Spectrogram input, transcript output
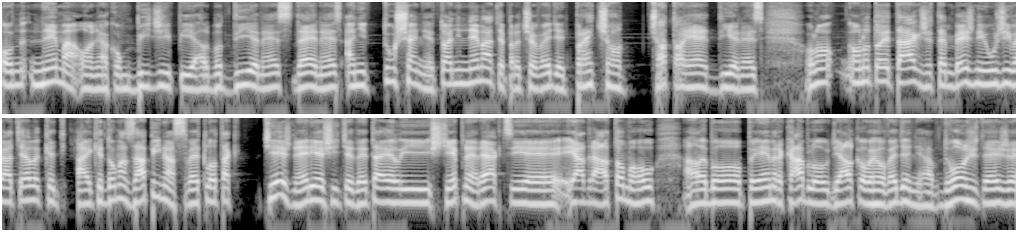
on nemá o nejakom BGP alebo DNS, DNS ani tušenie. To ani nemáte prečo vedieť, prečo čo to je DNS. Ono, ono to je tak, že ten bežný užívateľ, keď, aj keď doma zapína svetlo, tak tiež neriešite detaily štiepnej reakcie jadra atomov alebo priemer káblov ďalkového vedenia. Dôležité je, že,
